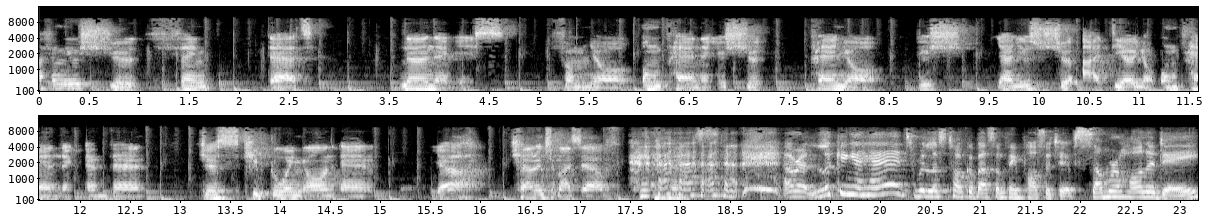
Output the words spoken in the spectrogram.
I think you should think that learning is from your own planning. You should plan your. You sh- yeah. You should idea your own planning and then just keep going on and yeah, challenge myself. All right, looking ahead, well, let's talk about something positive. Summer holiday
